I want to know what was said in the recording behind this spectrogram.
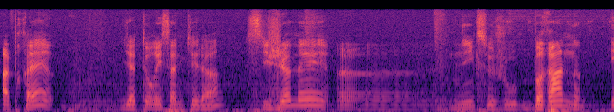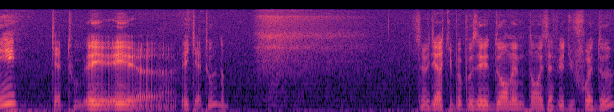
Après, il y a Torisan qui est là. Si jamais euh, Nyx joue Bran et Katoon, et, et, euh, et Katoon, ça veut dire qu'il peut poser les deux en même temps et ça fait du x2.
